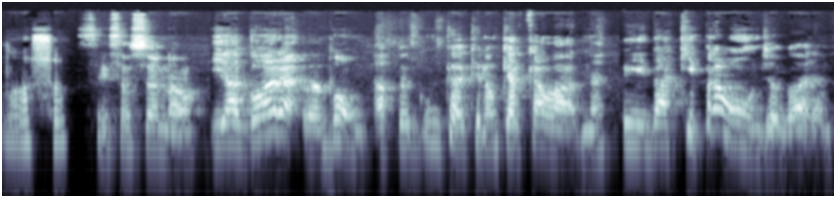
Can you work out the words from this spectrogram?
Nossa. Sensacional. E agora, bom, a pergunta que não quer calar, né? E daqui para onde agora?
